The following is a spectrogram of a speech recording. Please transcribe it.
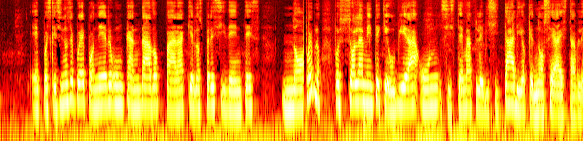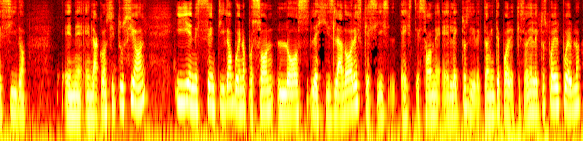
eh, pues que si no se puede poner un candado para que los presidentes no pueblo, pues solamente que hubiera un sistema plebiscitario que no se ha establecido en, en la Constitución y en ese sentido, bueno, pues son los legisladores que sí este, son electos directamente por, que son electos por el pueblo,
